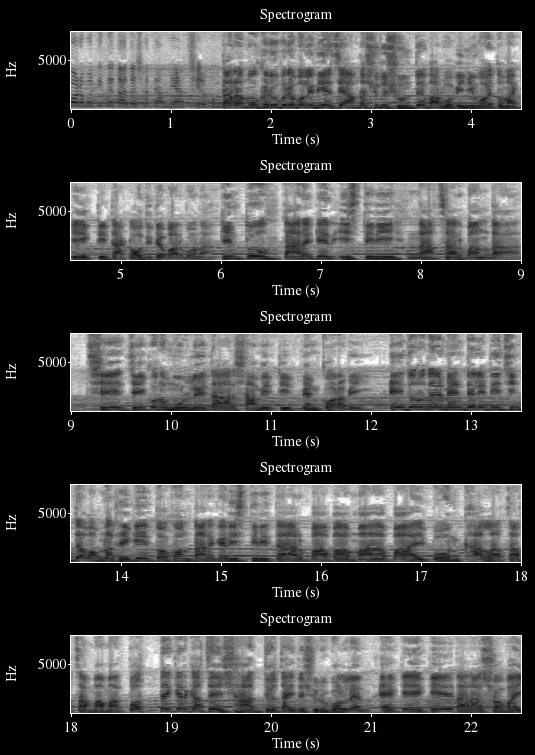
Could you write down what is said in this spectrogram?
পরবর্তীতে তাদের সাথে আমি আর সেরকম তারা মুখের উপরে বলে দিয়েছে, আমরা শুধু শুনতে পারব, বিনিময়ে তোমাকে একটি টাকাও দিতে পারব না। কিন্তু তারেকের স্ত্রী নাচার বান্দা, সে যে কোনো মূল্যে তার স্বামীর ট্রিটমেন্ট করাবেই। এই ধরনের মেন্টালিটি চিন্তা ভাবনা থেকে তখন তারকের স্ত্রী তার বাবা, মা, ভাই, বোন, খালা, চাচা, মামা প্রত্যেকের কাছে সাহায্য চাইতে শুরু করলেন। একে একে তারা সবাই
